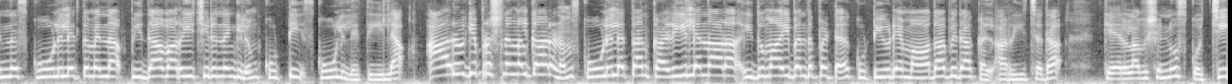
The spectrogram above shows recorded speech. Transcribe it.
ഇന്ന് സ്കൂളിലെത്തുമെന്ന് പിതാവ് അറിയിച്ചിരുന്നെങ്കിലും കുട്ടി സ്കൂളിലെത്തിയില്ല. ആരോഗ്യ പ്രശ്നങ്ങൾ കാരണം സ്കൂളിലെത്താൻ കഴിയില്ലെന്നാണ് ഇതുമായി ബന്ധപ്പെട്ട് കുട്ടിയുടെ മാതാപിതാക്കൾ അറിയിച്ചത്. Kerala vision news Kochi.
